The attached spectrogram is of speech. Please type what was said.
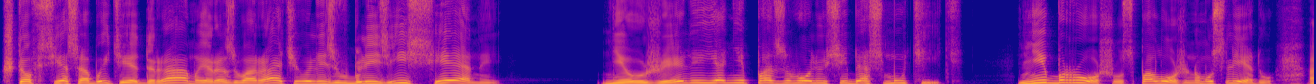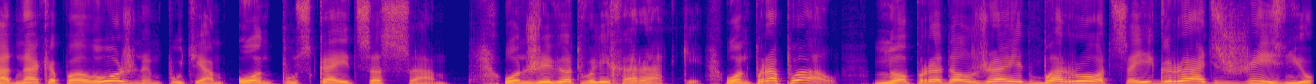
что все события драмы разворачивались вблизи сены. Неужели я не позволю себя смутить? Не брошу с положенному следу, однако по ложным путям он пускается сам. Он живет в лихорадке, он пропал, но продолжает бороться, играть с жизнью.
